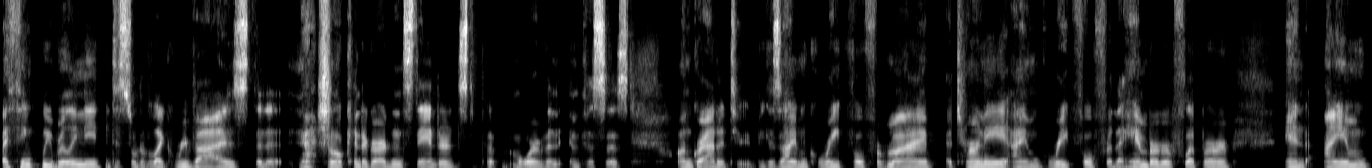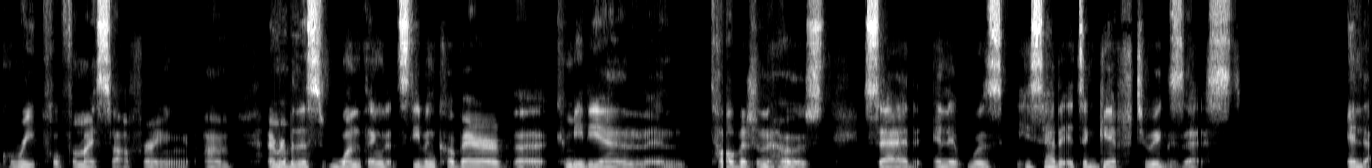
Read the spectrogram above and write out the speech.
I think we really need to sort of like revise the national kindergarten standards to put more of an emphasis on gratitude because I am grateful for my attorney. I am grateful for the hamburger flipper. And I am grateful for my suffering. Um, I remember this one thing that Stephen Colbert, the comedian and television host, said. And it was, he said, it's a gift to exist. And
